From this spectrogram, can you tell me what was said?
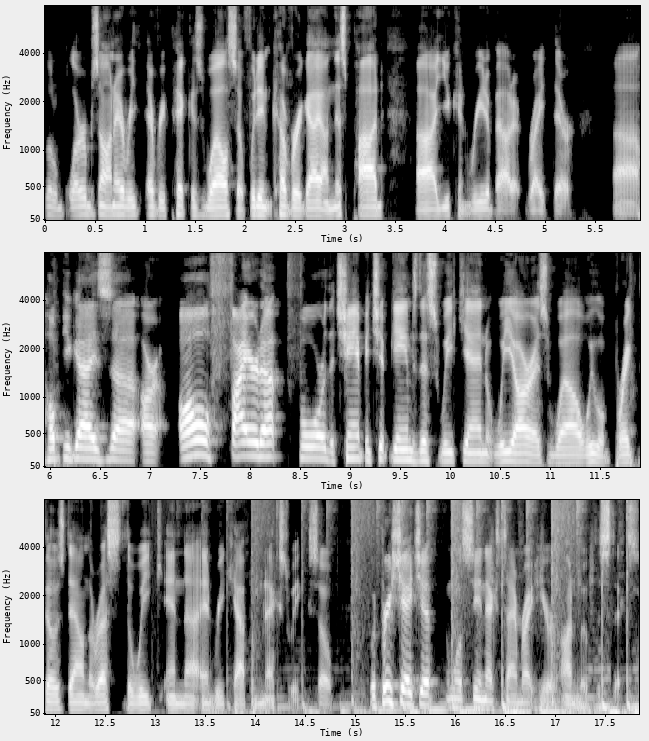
little blurbs on every every pick as well. So if we didn't cover a guy on this pod, uh, you can read about it right there. Uh, hope you guys uh, are all fired up for the championship games this weekend. We are as well. We will break those down the rest of the week and and recap them next week. So we appreciate you, and we'll see you next time right here on Move the Sticks.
